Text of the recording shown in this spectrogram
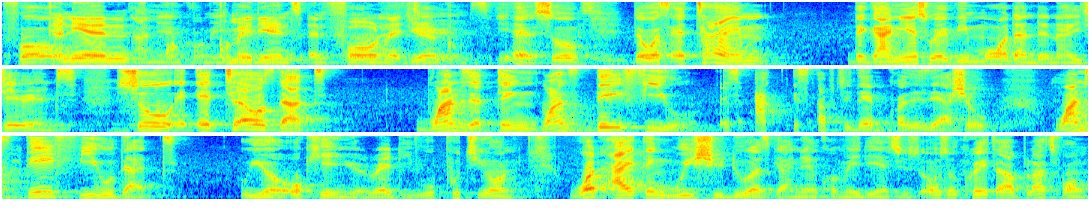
Four Ghanaian, Ghanaian comedians, comedians, and four Nigerians. Yeah, so there was a time the Ghanaians were even more than the Nigerians. Mm-hmm. So it, it tells that once the thing, once they feel, it's, it's up to them because it's their show. Once they feel that you're okay and you're ready, we'll put you on. What I think we should do as Ghanaian comedians is also create our platform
